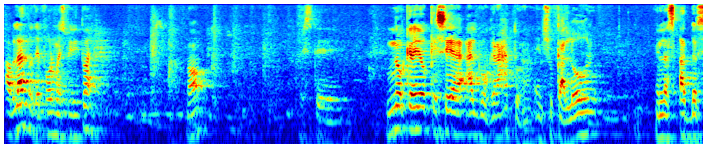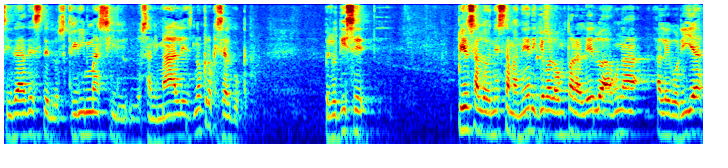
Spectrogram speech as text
Hablando de forma espiritual. ¿no? Este, no creo que sea algo grato en su calor, en las adversidades de los climas y los animales, no creo que sea algo Pero dice, piénsalo en esta manera y llévalo a un paralelo, a una alegoría.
